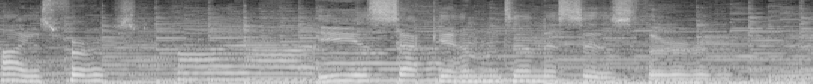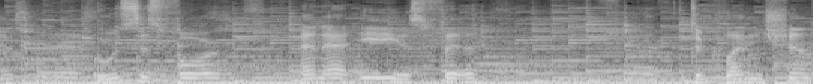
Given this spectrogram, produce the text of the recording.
I is first, E is second, and Is is third. Us is fourth, and at E is fifth. Declension.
